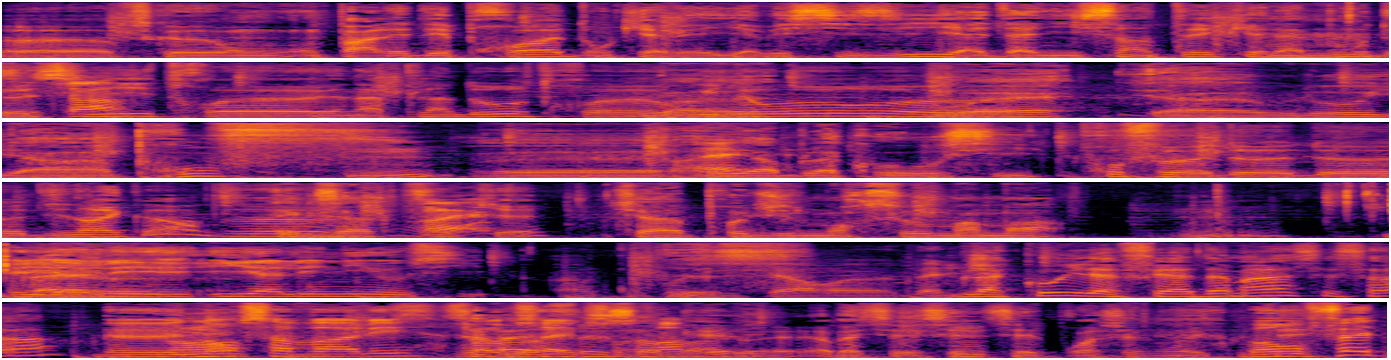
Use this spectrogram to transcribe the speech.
euh, parce qu'on on parlait des prods donc il y avait il y avait Sizi, il y a Danny Sainté qui est là Mhm. pour deux titres, euh, il y en a plein d'autres, euh, Bah, Willow, euh, Ouais, il y a Willow, il y a Proof, Ouais. et il y a Blacko aussi. prof de de Dean Records. Exact. ok. Qui a produit le morceau Mama. Et il y a les- il y a Lenny aussi, un compositeur euh, belge. Blacko il a fait Adama, c'est ça Euh, non. ça va aller. Ça Non, va, ça ça, écoutera. va aller. Ah bah, c'est le prochain qu'on va écouter. Bah, en fait,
